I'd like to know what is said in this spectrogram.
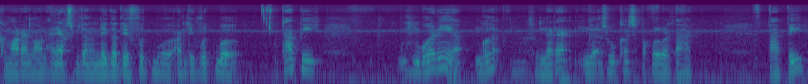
kemarin lawan Ajax bilang negatif football anti football tapi gue nih ya gue sebenarnya nggak suka sepak bola bertahan. Tapi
